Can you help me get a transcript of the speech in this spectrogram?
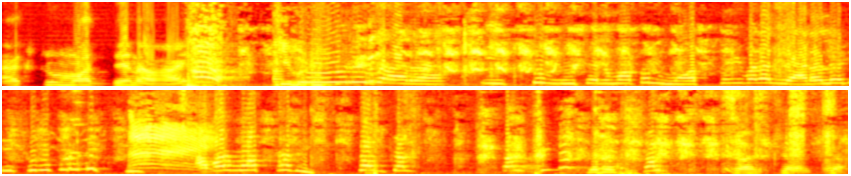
একটু মদ দে না ভাই। একটু মুখের মতন মদ খেয়ে বেলা লেড়ালেড়ি শুরু করে দিচ্ছি। আবার মদ খাবি? চল চল চল, চল, চল। চল চল চল।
